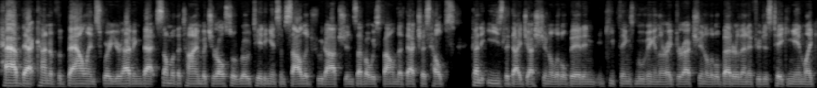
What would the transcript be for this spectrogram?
have that kind of a balance where you're having that some of the time but you're also rotating in some solid food options i've always found that that just helps kind of ease the digestion a little bit and, and keep things moving in the right direction a little better than if you're just taking in like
